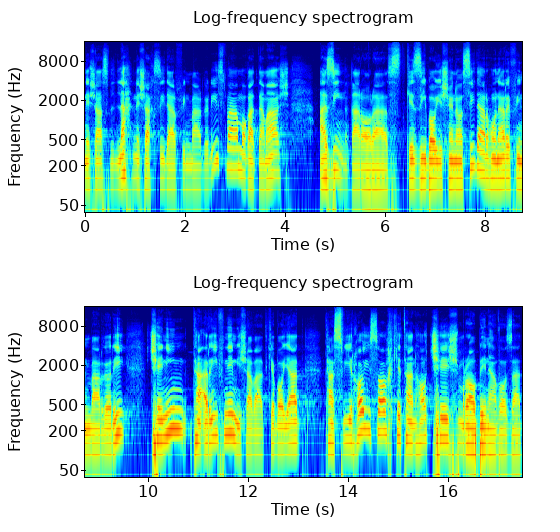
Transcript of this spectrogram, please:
نشست لحن شخصی در فیلم برداری است و مقدمش از این قرار است که زیبایی شناسی در هنر فیلم برداری چنین تعریف نمی شود که باید تصویرهایی ساخت که تنها چشم را بنوازد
